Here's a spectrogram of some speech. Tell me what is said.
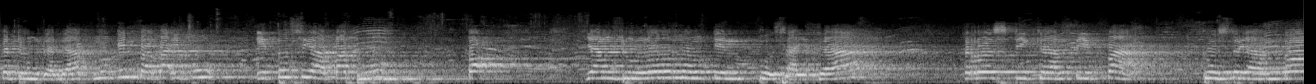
Kedung Dadak, mungkin Bapak Ibu itu siapa Bu? Kok yang dulu mungkin Bu Saida terus diganti Pak Gustrianto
